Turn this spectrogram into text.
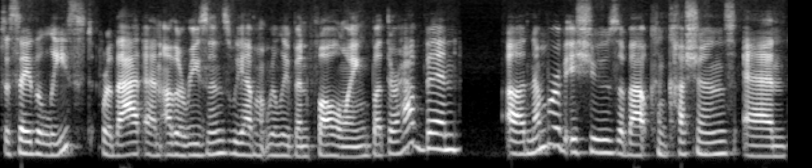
to say the least. For that and other reasons, we haven't really been following. But there have been a number of issues about concussions and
